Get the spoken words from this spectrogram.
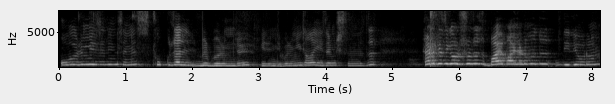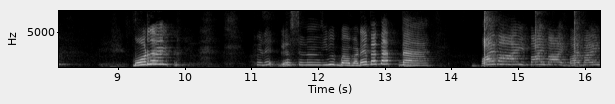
o bölümü izlediyseniz çok güzel bir bölümdü. Birinci bölümü inşallah izlemişsinizdir. Herkese görüşürüz. Bay baylarımı diliyorum. Bu arada ben şöyle gösterdiğiniz gibi bay bay bay bay. Bay bay bay bay bay bay.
